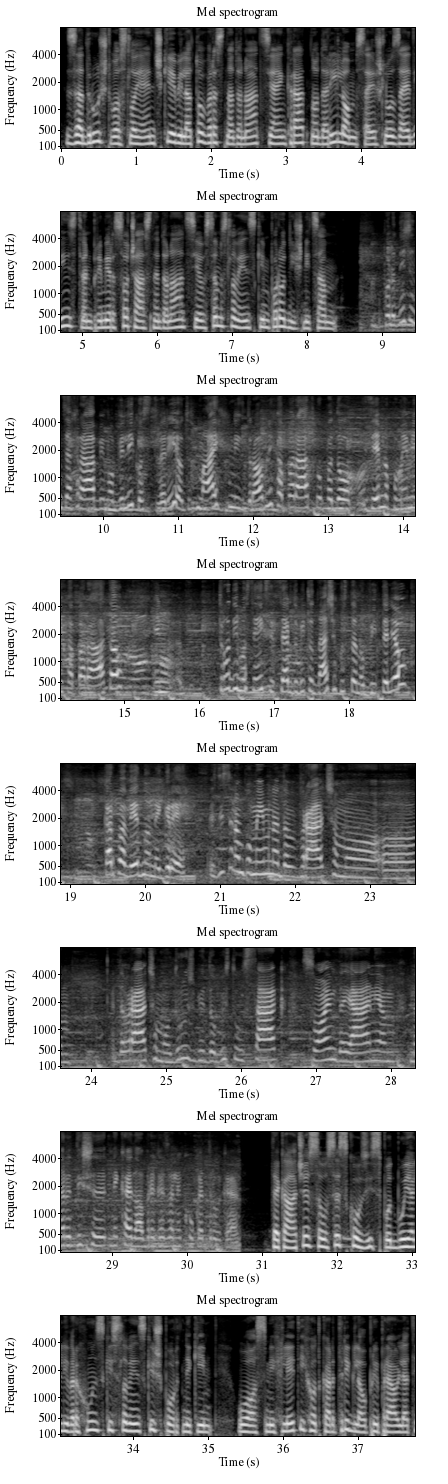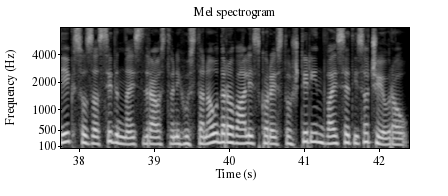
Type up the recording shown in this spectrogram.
Za društvo Slovenčki je bila to vrstna donacija enkratno darilo, saj je šlo za edinstven primer sočasne donacije vsem slovenskim porodnišnicam. V porodnišnicah rabimo veliko stvari, od majhnih, drobnih aparatov pa do izjemno pomembnih aparatov. In trudimo se jih sicer dobiti od naših ustanoviteljev, kar pa vedno ne gre. Zdi se nam pomembno, da vračamo. Uh, Da vračamo v družbi, da v bistvu vsak s svojim dejanjem naredi še nekaj dobrega za nekoga drugega. Tekače so vse skozi spodbujali vrhunski slovenski športniki. V osmih letih, odkar Triglav pripravlja tek, so za 17 zdravstvenih ustanov darovali skoraj 124 tisoč evrov.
